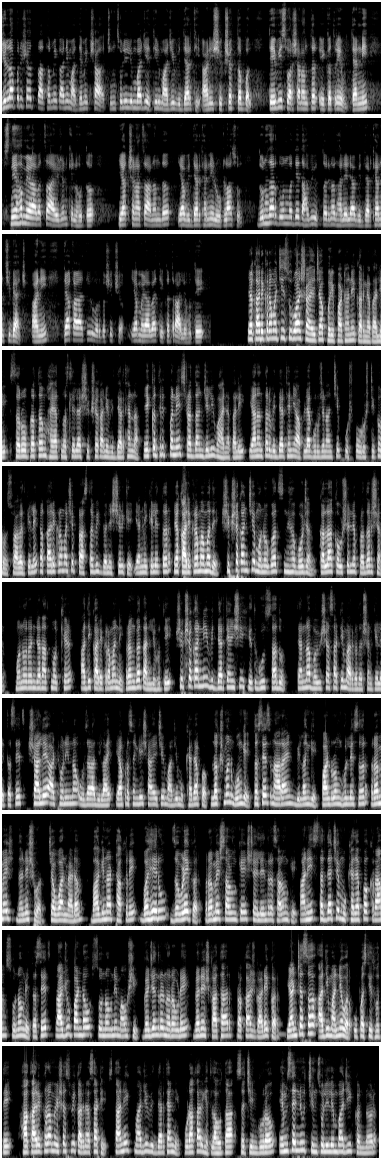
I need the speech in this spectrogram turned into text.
जिल्हा परिषद प्राथमिक आणि माध्यमिक शाळा चिंचोली लिंबाजी येथील माजी विद्यार्थी आणि शिक्षक तब्बल तेवीस वर्षानंतर एकत्र येऊन त्यांनी स्नेह मेळाव्याचं आयोजन केलं होतं. या क्षणाचा आनंद या विद्यार्थ्यांनी लुटला असून दोन हजार दोनमध्ये दहावी उत्तीर्ण झालेल्या विद्यार्थ्यांची बॅच आणि त्या काळातील वर्गशिक्षक या मेळाव्यात एकत्र आले होते. या कार्यक्रमाची सुरुवात शाळेच्या परिपाठाने करण्यात आली. सर्वप्रथम हयात नसलेल्या शिक्षक आणि विद्यार्थ्यांना एकत्रितपणे श्रद्धांजली वाहण्यात आली. यानंतर विद्यार्थ्यांनी आपल्या गुरुजनांचे पुष्पवृष्टी करून स्वागत केले. या कार्यक्रमाचे प्रास्ताविक गणेश शेळके यांनी केले तर या कार्यक्रमामध्ये शिक्षकांचे मनोगत स्नेहभोजन कला कौशल्य प्रदर्शन मनोरंजनात्मक खेळ आदी कार्यक्रमांनी रंगत आणली होती. शिक्षकांनी विद्यार्थ्यांशी हितगुज साधून त्यांना भविष्यासाठी मार्गदर्शन केले. तसेच शालेय आठवणींना उजाळा दिलाय. याप्रसंगी शाळेचे माजी मुख्याध्यापक लक्ष्मण गोंगे तसेच नारायण बिलंगे पांडुरंग घुल्ले सर रमेश धनेश्वर चव्हाण मॅडम भागीनाथ ठाकरे बहेरू जवळेकर रमेश साळुंके शैलेंद्र साळुंके आणि सध्याचे मुख्याध्यापक राम सोनवणे तसेच राजू पांडव सोनवणे मावशी गजेंद्र नरवडे गणेश काथार प्रकाश गाडेकर यांच्यासह आदी मान्यवर उपस्थित होते. हा कार्यक्रम यशस्वी करण्यासाठी स्थानिक माजी विद्यार्थ्यांनी पुढाकार घेतला होता. सचिन गुरव एमसे न्यूज चिंचोली लिंबाजी कन्नड.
